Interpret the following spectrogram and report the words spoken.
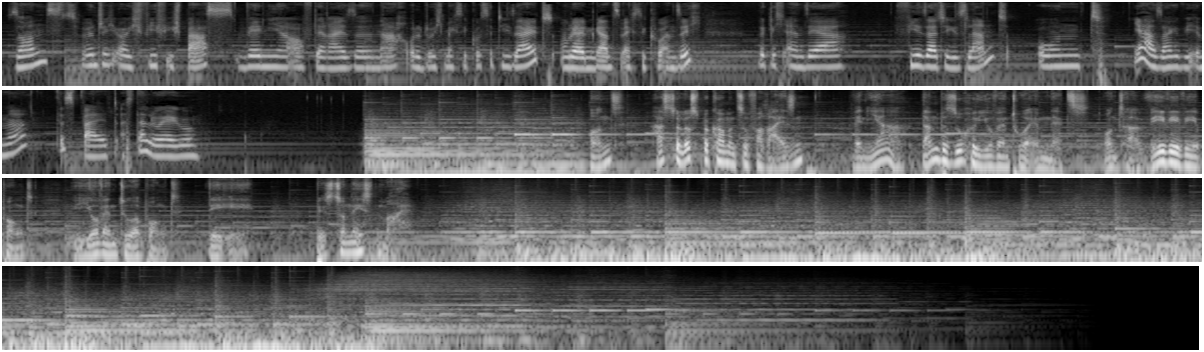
sonst wünsche ich euch viel, viel Spaß, wenn ihr auf der Reise nach oder durch Mexico City seid oder in ganz Mexiko an sich. Wirklich ein sehr vielseitiges Land und ja, sage wie immer, bis bald. Hasta luego. Und hast du Lust bekommen zu verreisen? Wenn ja, dann besuche Juventur im Netz unter www.juventur.de. Bis zum nächsten Mal.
